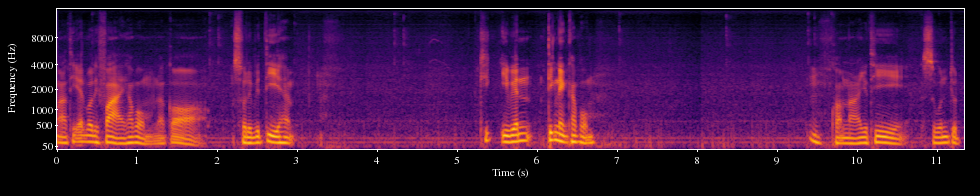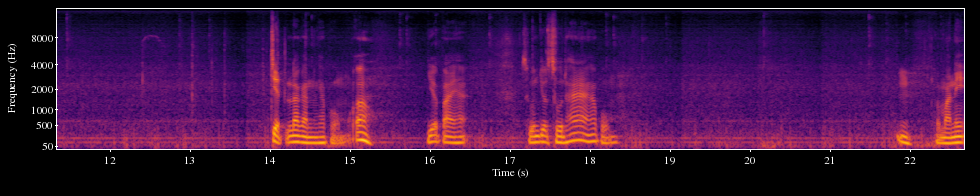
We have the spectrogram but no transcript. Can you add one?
มาที่ Add Modify ครับผม แล้วก็ Solidity ครับ คลิก Event ติ๊กเน็กครับผมความหนาอยู่ที่ 0.7 แล้วกันครับผมเอ้าวเยอะไปฮะ 0.05 ครับผม อืม ประมาณนี้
